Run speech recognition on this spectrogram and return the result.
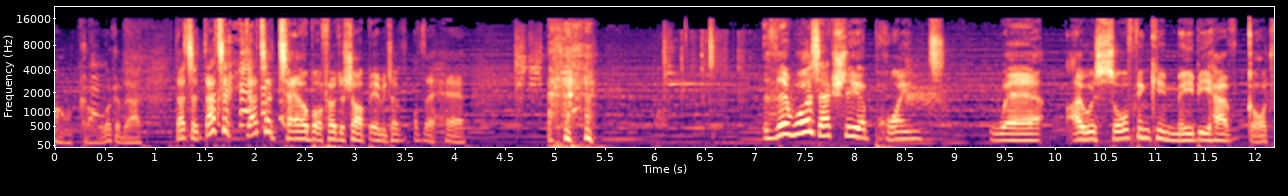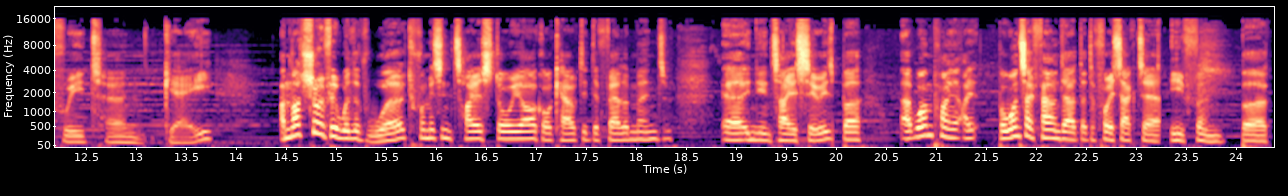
Oh god, look at that. That's a that's a that's a terrible Photoshop image of, of the hair. there was actually a point where I was sort of thinking maybe have Godfrey turn gay. I'm not sure if it would have worked from his entire story arc or character development uh, in the entire series, but at one point I but once I found out that the voice actor Ethan Burke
